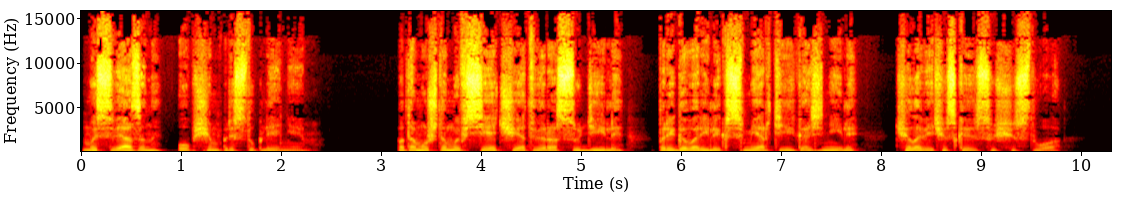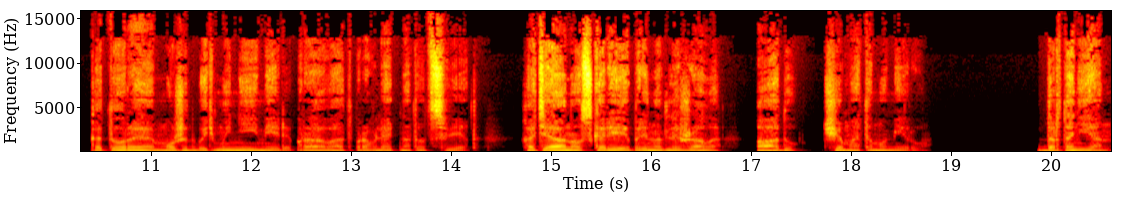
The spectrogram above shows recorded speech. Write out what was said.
Мы связаны общим преступлением. Потому что мы все четверо судили, приговорили к смерти и казнили человеческое существо — которое, может быть, мы не имели права отправлять на тот свет, хотя оно скорее принадлежало аду, чем этому миру. Д'Артаньян,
